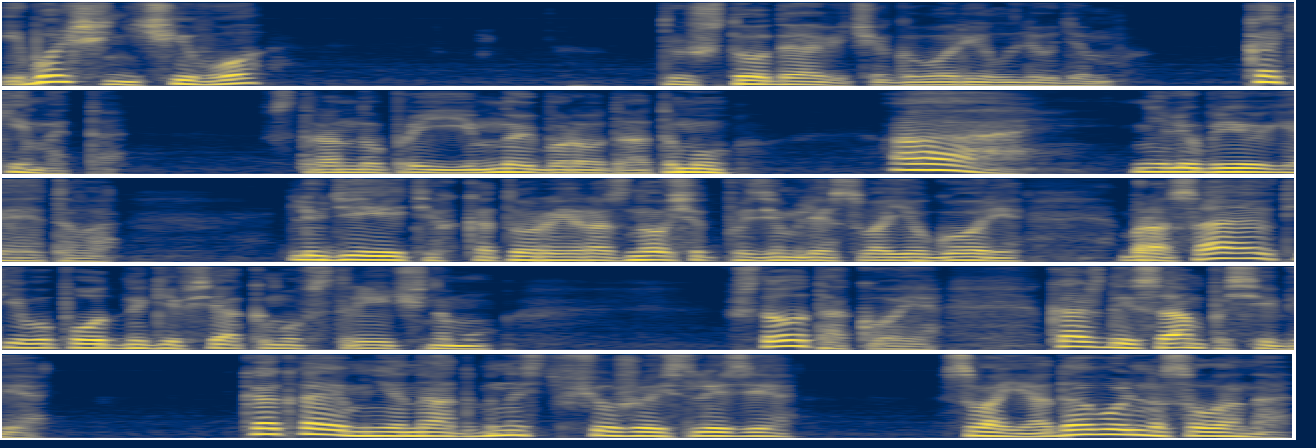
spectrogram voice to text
И больше ничего. Ты что, Давича, говорил людям? Каким это? Странноприимной бородатому. А, не люблю я этого. Людей этих, которые разносят по земле свое горе, бросают его под ноги всякому встречному. Что такое? Каждый сам по себе. Какая мне надобность в чужой слезе? Своя довольно солона.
